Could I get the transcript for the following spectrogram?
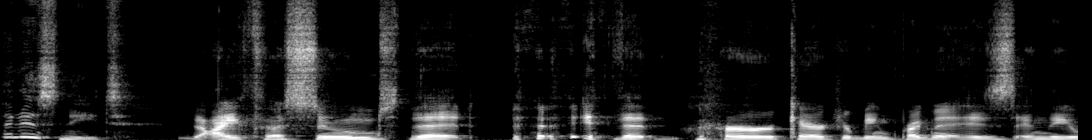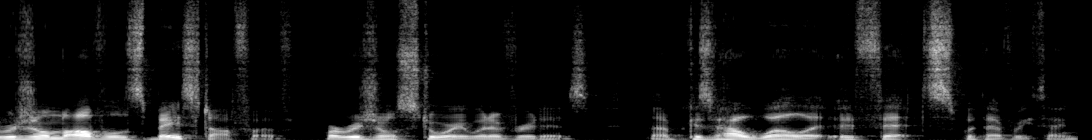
that is neat. I assumed that that her character being pregnant is in the original novel it's based off of, or original story, whatever it is, uh, because of how well it, it fits with everything.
